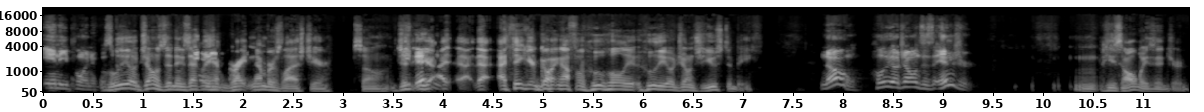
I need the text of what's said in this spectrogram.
any point Julio Jones didn't exactly have great numbers last year. So just. I, I, I think you're going off of who Julio, Julio Jones used to be. No, Julio Jones is injured. Mm, He's always injured.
